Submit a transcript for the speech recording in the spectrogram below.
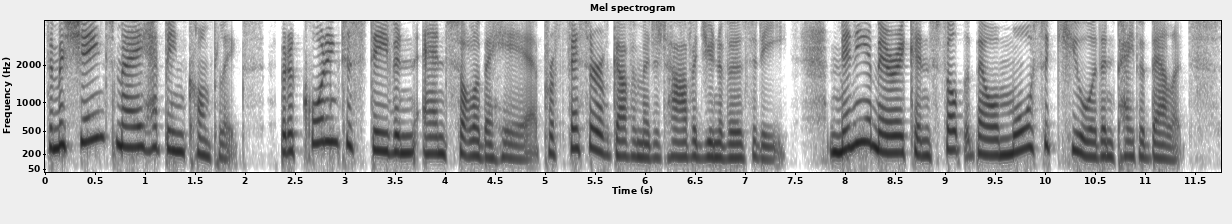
The machines may have been complex, but according to Stephen Ansolabehere, professor of government at Harvard University, many Americans felt that they were more secure than paper ballots.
